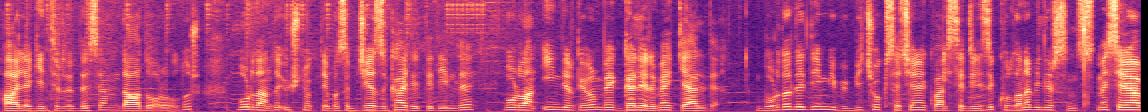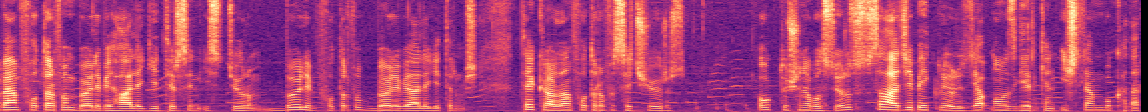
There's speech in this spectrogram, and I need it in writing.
hale getirdi desem daha doğru olur. Buradan da 3 noktaya basıp cihazı kaydet dediğimde buradan indir diyorum ve galerime geldi. Burada dediğim gibi birçok seçenek var. İstediğinizi kullanabilirsiniz. Mesela ben fotoğrafımı böyle bir hale getirsin istiyorum. Böyle bir fotoğrafı böyle bir hale getirmiş. Tekrardan fotoğrafı seçiyoruz. Ok tuşuna basıyoruz. Sadece bekliyoruz. Yapmamız gereken işlem bu kadar.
